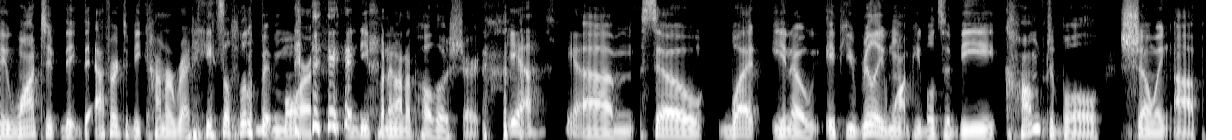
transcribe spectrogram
they want to they, the effort to be camera ready is a little bit more than me putting on a polo shirt. Yeah yeah. Um so what you know if you really want people to be comfortable showing up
